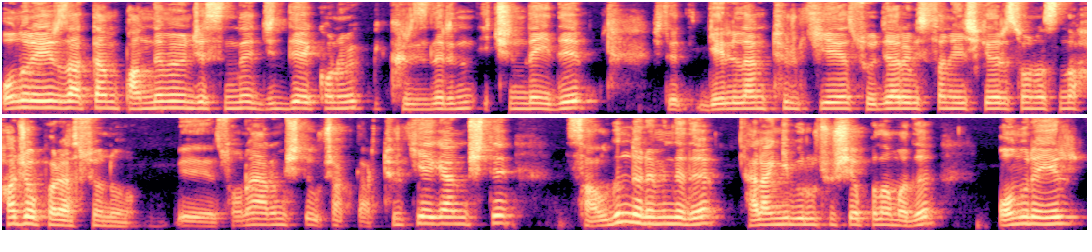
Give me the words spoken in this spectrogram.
Onur Air zaten pandemi öncesinde ciddi ekonomik bir krizlerin içindeydi. İşte gerilen Türkiye, Suudi Arabistan ilişkileri sonrasında hac operasyonu e, sona ermişti. Uçaklar Türkiye'ye gelmişti. Salgın döneminde de herhangi bir uçuş yapılamadı. Onur Air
